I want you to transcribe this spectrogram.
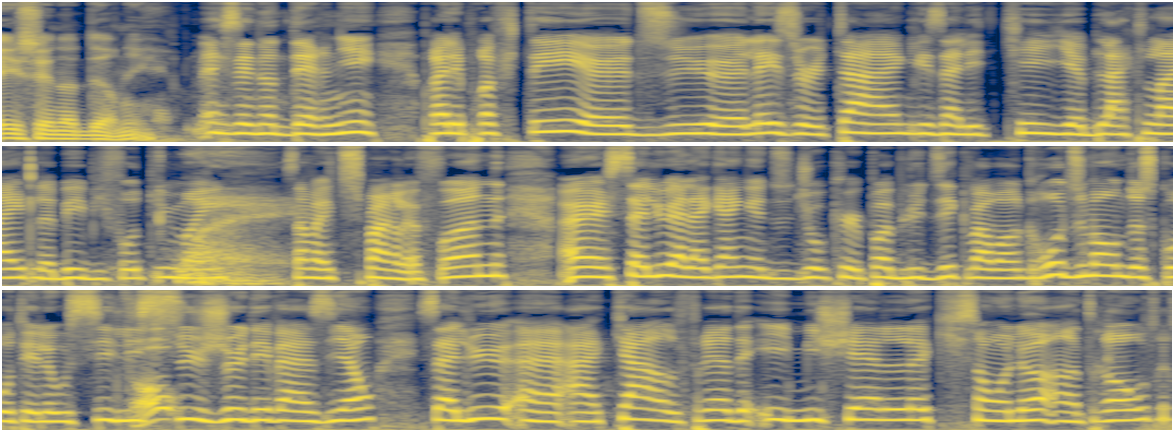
et c'est notre dernier. Mais c'est notre dernier. Pour aller profiter euh, du euh, laser tag, les allées de quilles, Blacklight, le baby foot humain. Ça va être super le fun. Euh, salut à la gang du Joker Pub Ludique. Il va y avoir gros du monde de ce côté-là aussi. L'issue Oh! jeu d'évasion. Salut euh, à Carl, Fred et Michel qui sont là, entre autres.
